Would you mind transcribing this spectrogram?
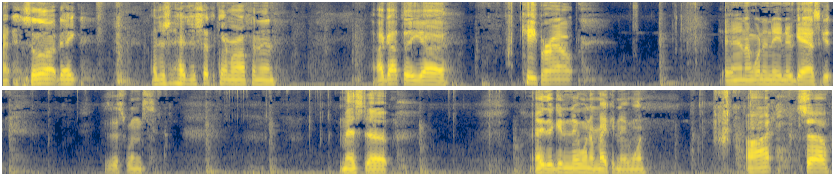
Alright, so a little update. I just had to shut the camera off and then I got the uh, keeper out and I'm going to need a new gasket. because This one's messed up. Either get a new one or make a new one. Alright, so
